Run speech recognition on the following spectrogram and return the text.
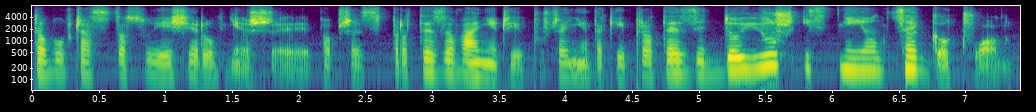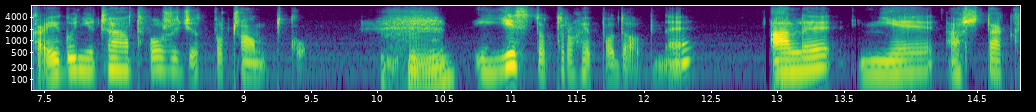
to wówczas stosuje się również y, poprzez protezowanie, czyli puszczenie takiej protezy do już istniejącego członka. Jego nie trzeba tworzyć od początku. Mhm. Jest to trochę podobne, ale nie aż tak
